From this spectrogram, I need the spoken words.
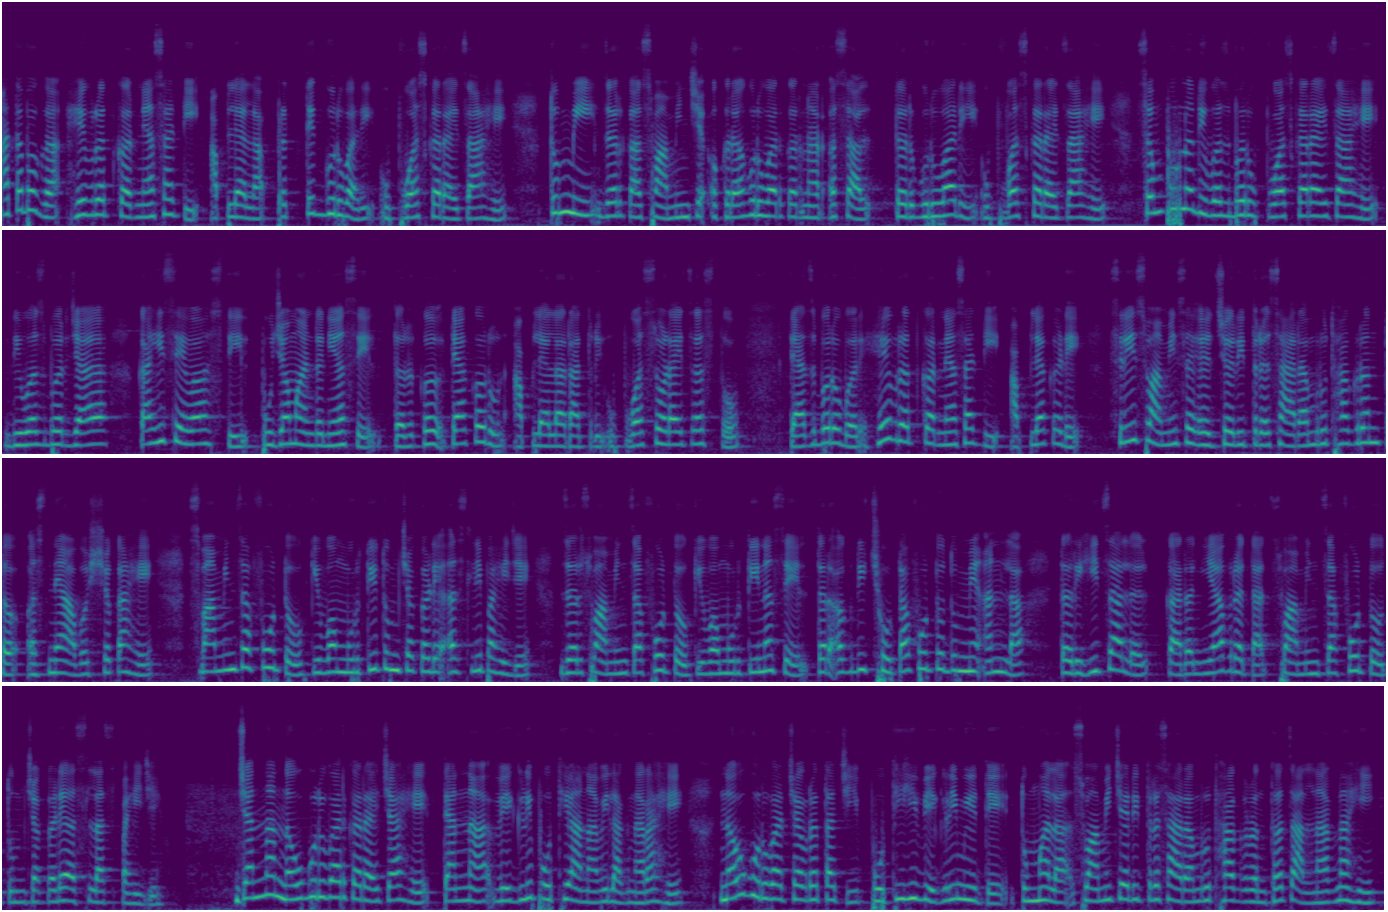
आता बघा हे व्रत करण्यासाठी आपल्याला प्रत्येक गुरुवारी उपवास करायचा आहे. तुम्ही जर का स्वामींचे अकरा गुरुवार करणार असाल तर गुरुवारी उपवास करायचा आहे. संपूर्ण दिवसभर उपवास करायचा आहे. दिवसभर ज्या काही सेवा असतील पूजा मांडणी असेल तर क त्या करून आपल्याला रात्री उपवास सोडायचा असतो. त्याचबरोबर हे व्रत करण्यासाठी आपल्याकडे श्री स्वामी स चरित्र सारामृत हा ग्रंथ असणे आवश्यक आहे. स्वामींचा फोटो किंवा मूर्ती तुमच्याकडे असली पाहिजे. जर स्वामींचा फोटो किंवा मूर्ती नसेल तर अगदी छोटा फोटो तुम्ही आणला तरीही चालेल कारण या व्रतात स्वामींचा फोटो तुमच्याकडे असलाच पाहिजे. ज्यांना नऊ गुरुवार करायचे आहे त्यांना वेगळी पोथी आणावी लागणार आहे. नऊ गुरुवारच्या व्रताची पोथी ही वेगळी मिळते. तुम्हाला स्वामीचरित्र सारामृत हा ग्रंथ चालणार नाही.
